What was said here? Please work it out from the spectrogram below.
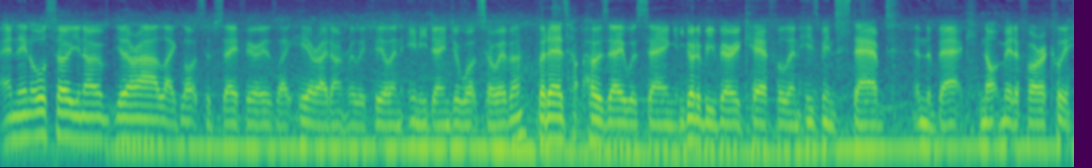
and then also you know there are like lots of safe areas. Like here i don't really feel in any danger whatsoever. But as jose was saying you got to be very careful and he's been stabbed in the back not metaphorically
